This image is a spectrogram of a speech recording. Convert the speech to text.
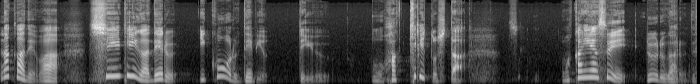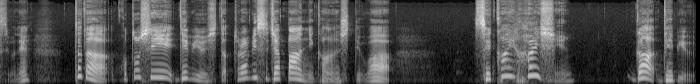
中では CD が出るイコールデビューっていうもうはっきりとした分かりやすいルールがあるんですよね。ただ今年デビューした TravisJapan に関しては世界配信がデビュー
